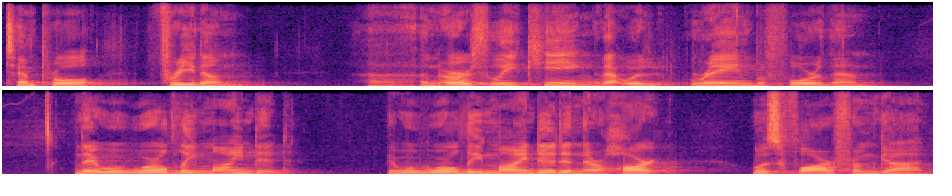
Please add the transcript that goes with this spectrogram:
temporal freedom, uh, an earthly king that would reign before them. They were worldly minded. They were worldly minded, in their heart was far from God.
